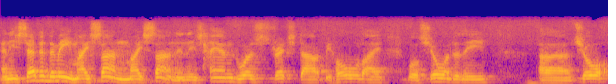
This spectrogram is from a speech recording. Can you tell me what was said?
And he said unto me, My son, my son, and his hand was stretched out. Behold, I will show unto thee, uh, show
